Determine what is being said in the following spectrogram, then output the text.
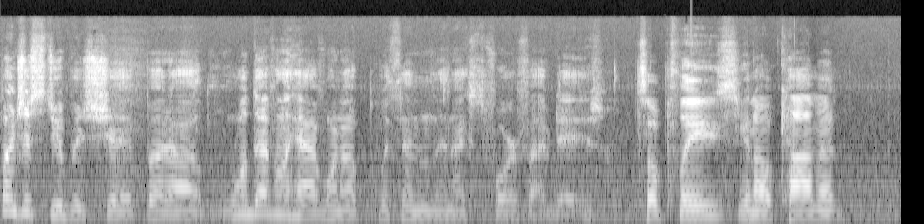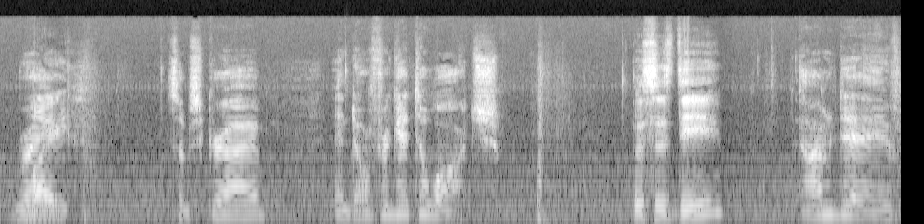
bunch of stupid shit. But uh, we'll definitely have one up within the next four or five days. so please, you know, comment, Rate, like. subscribe, and don't forget to watch. This is Dee. I'm Dave,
